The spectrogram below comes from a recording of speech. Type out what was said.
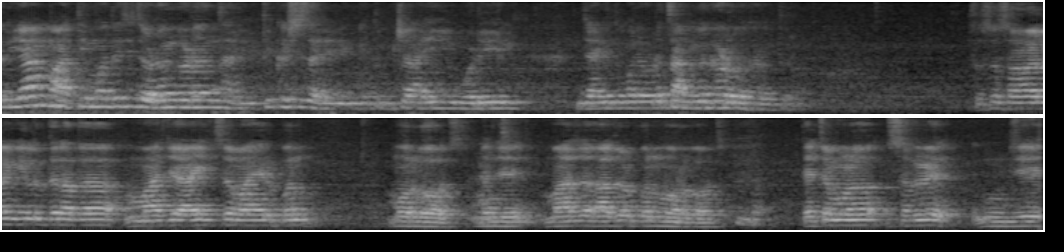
तर या मातीमध्ये जी जडणघडण झाली ती कशी झाली नेमकी? तुमच्या आई वडील ज्याने तुम्हाला एवढं चांगलं घडवलं खरं तर? तसं सांगायला गेलं तर आता माझ्या आईचं माहेर पण मोरगावच म्हणजे माझं आजोळ पण मोरगावच. त्याच्यामुळं सगळे जे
